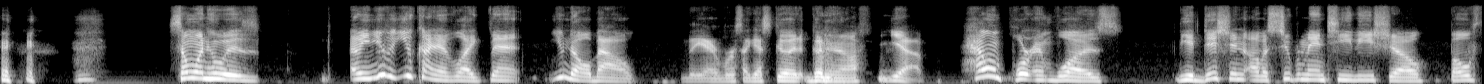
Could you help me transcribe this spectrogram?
someone who is, I mean, you you kind of like been, you know about the Arrowverse, I guess, good good mm-hmm. enough. Yeah. How important was the addition of a Superman TV show both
